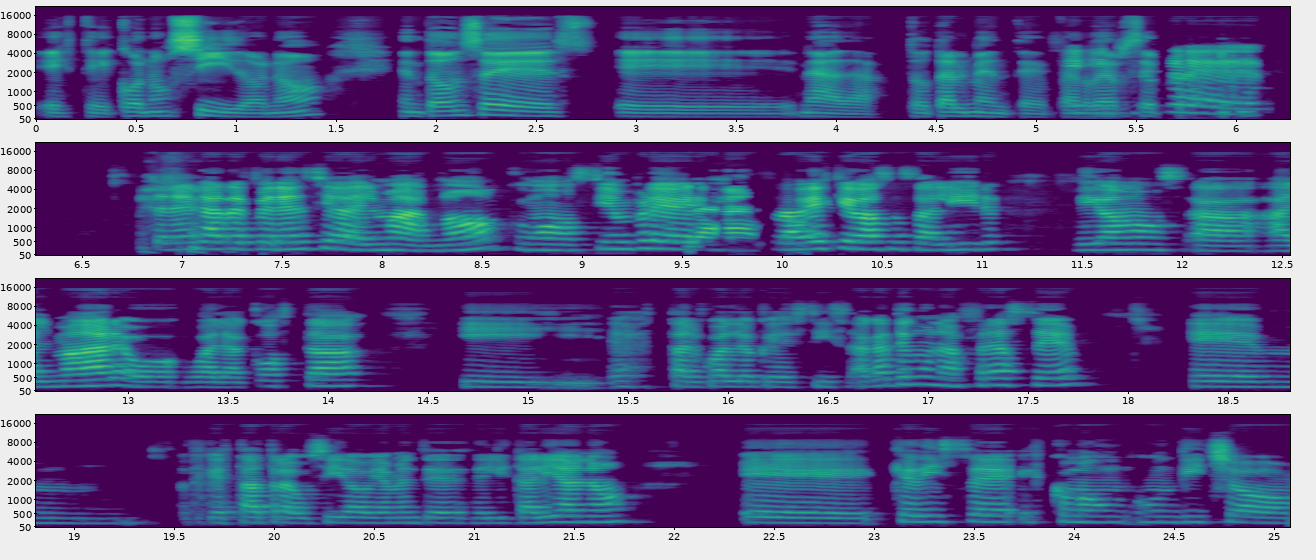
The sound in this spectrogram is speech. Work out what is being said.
este, conocido, ¿no? Entonces, eh, nada, totalmente, perderse. Sí, tenés la referencia del mar, ¿no? Como siempre sabés que vas a salir, digamos, al mar o, a la costa y es tal cual lo que decís. Acá tengo una frase em, que está traducida obviamente desde el italiano, eh, que dice, es como un, un dicho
